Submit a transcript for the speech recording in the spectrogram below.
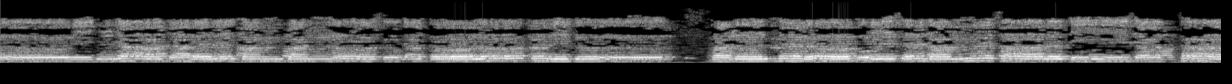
විඤ්ඤාතරණ සම්පන්නෝ සුගතෝ ලෝකවිදු මනුත්තරෝ පුරිස ධම්ම සාරති සත්තා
